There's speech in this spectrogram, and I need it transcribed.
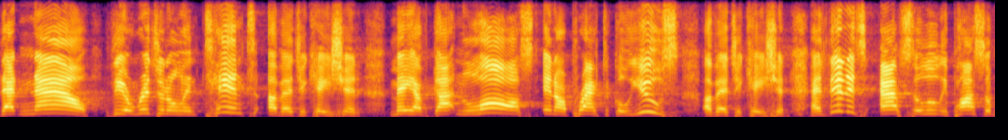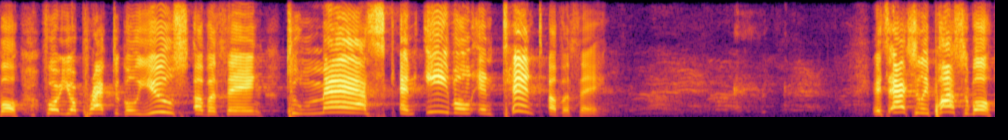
that now the original intent of education may have gotten lost in our practical use of education? And then it's absolutely possible for your practical use of a thing to mask an evil intent of a thing it's actually possible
